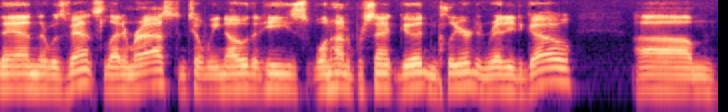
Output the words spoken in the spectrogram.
Then there was Vince, let him rest until we know that he's 100% good and cleared and ready to go. Um,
